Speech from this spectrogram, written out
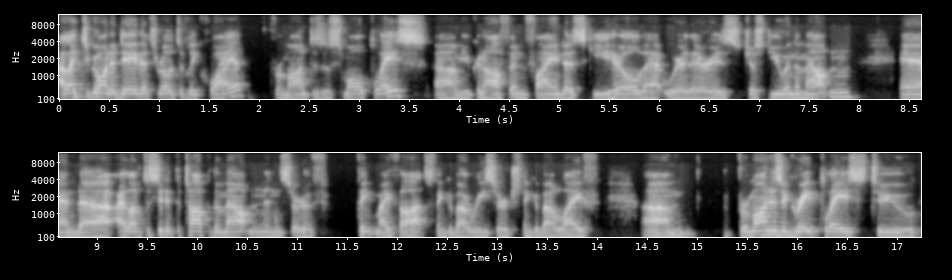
I like to go on a day that's relatively quiet. Vermont is a small place. Um, you can often find a ski hill that where there is just you in the mountain. And uh, I love to sit at the top of the mountain and sort of think my thoughts, think about research, think about life. Um, Vermont is a great place to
